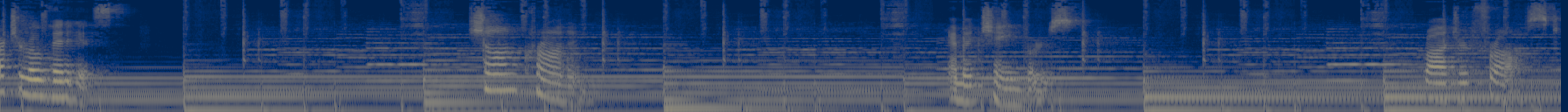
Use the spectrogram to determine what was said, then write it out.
Arturo Venegas, Sean Cronin, Emma Chambers, Roger Frost,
